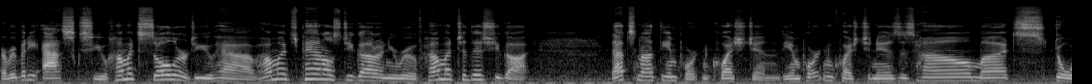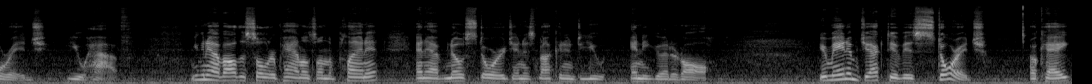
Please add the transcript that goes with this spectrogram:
Everybody asks you, how much solar do you have? How much panels do you got on your roof? How much of this you got? That's not the important question. The important question is, is how much storage you have. You can have all the solar panels on the planet and have no storage and it's not going to do you any good at all. Your main objective is storage, okay?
